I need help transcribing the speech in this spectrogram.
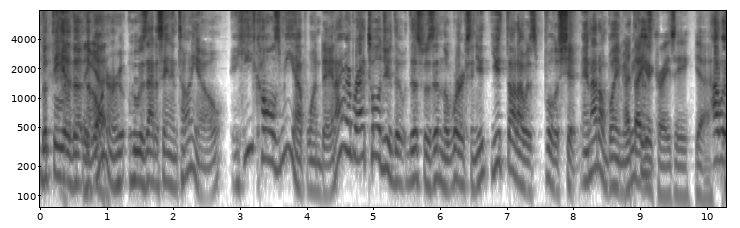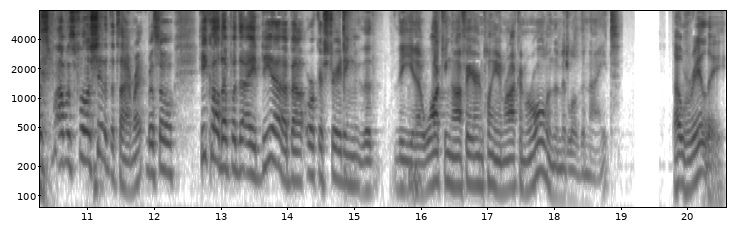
But the uh, the, but the yeah. owner who, who was out of San Antonio, he calls me up one day, and I remember I told you that this was in the works, and you you thought I was full of shit, and I don't blame you. I thought you're crazy. Yeah, I was I was full of shit at the time, right? But so he called up with the idea about orchestrating the the uh, walking off air and playing rock and roll in the middle of the night. Oh, really?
